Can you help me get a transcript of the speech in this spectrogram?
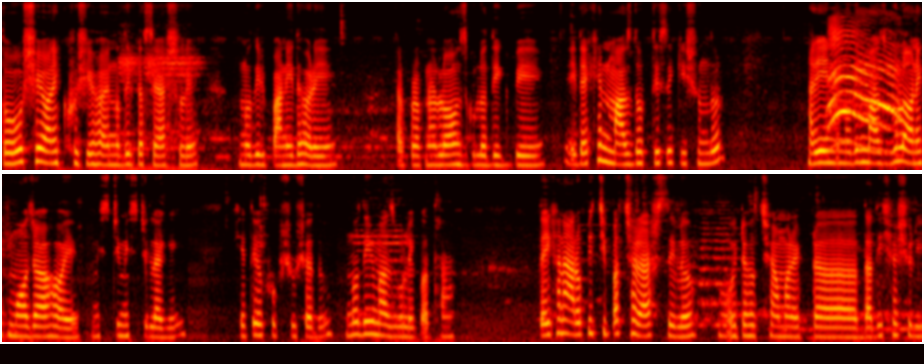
তো সে অনেক খুশি হয় নদীর কাছে আসলে। নদীর পানি ধরে, তারপর আপনার লঞ্চগুলো দেখবে। এই দেখেন মাছ ধরতেছে কি সুন্দর। আর এই নদীর মাছগুলো অনেক মজা হয়, মিষ্টি মিষ্টি লাগে। খেতেও খুব সুস্বাদু। নদীর মাছ বলে কথা। তো এখানে আরও পিচ্ছি পাচ্ছারা আসছিল। ওইটা হচ্ছে আমার একটা দাদি শাশুড়ি।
